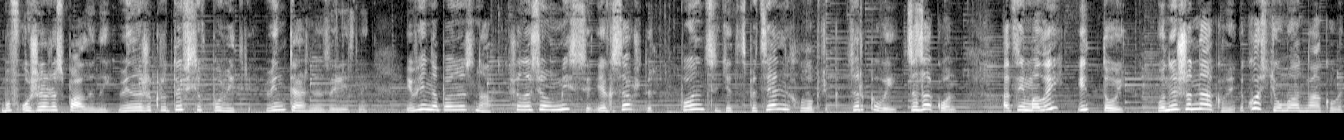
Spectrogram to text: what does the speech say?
був уже розпалений, він уже крутився в повітрі, він теж не залізний. І він, напевно, знав, що на цьому місці, як завжди, повинен сидіти спеціальний хлопчик, цирковий, це закон. А цей малий і той. Вони ж однакові, і костюми однакові.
